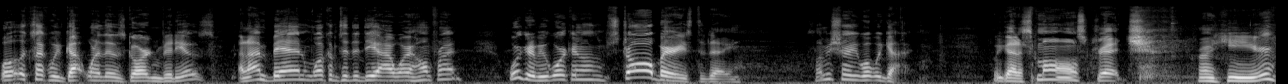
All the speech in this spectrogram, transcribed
Well, it looks like we've got one of those garden videos. And I'm Ben. Welcome to the DIY Homefront. We're going to be working on strawberries today. So let me show you what we got. We got a small stretch right here.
